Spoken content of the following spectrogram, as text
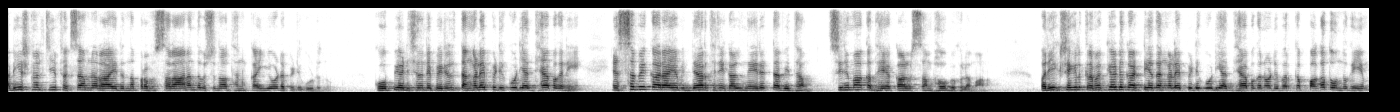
അഡീഷണൽ ചീഫ് എക്സാമിനർ ആയിരുന്ന പ്രൊഫസർ ആനന്ദ് വിശ്വനാഥൻ കയ്യോടെ പിടികൂടുന്നു. കോപ്പി കോപ്പിയടിച്ചതിന്റെ പേരിൽ തങ്ങളെ പിടികൂടിയ അധ്യാപകനെ എസ് എഫ് ഐക്കാരായ വിദ്യാർത്ഥിനികൾ നേരിട്ട വിധം സിനിമാ കഥയേക്കാൾ സംഭവബഹുലമാണ് പരീക്ഷയിൽ ക്രമക്കേട് കാട്ടിയ തങ്ങളെ പിടികൂടിയ അധ്യാപകനോട് ഇവർക്ക് പക തോന്നുകയും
